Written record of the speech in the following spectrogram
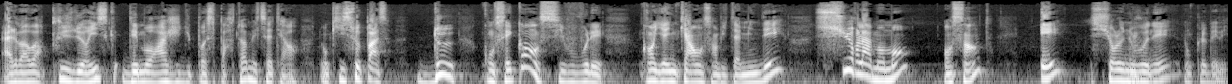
Elle va avoir plus de risques d'hémorragie du postpartum, etc. Donc il se passe deux conséquences, si vous voulez, quand il y a une carence en vitamine D, sur la maman enceinte et sur le nouveau-né, donc le bébé.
